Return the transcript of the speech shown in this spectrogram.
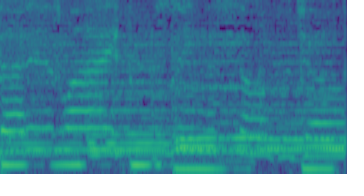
That is why I sing this song for Joe.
